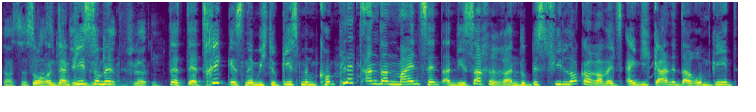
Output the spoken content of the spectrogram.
Das ist So, das und dann gehst du mit. Flirten. Der, der Trick ist nämlich, du gehst mit einem komplett anderen Mindset an die Sache ran. Du bist viel lockerer, weil es eigentlich gar nicht darum geht,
